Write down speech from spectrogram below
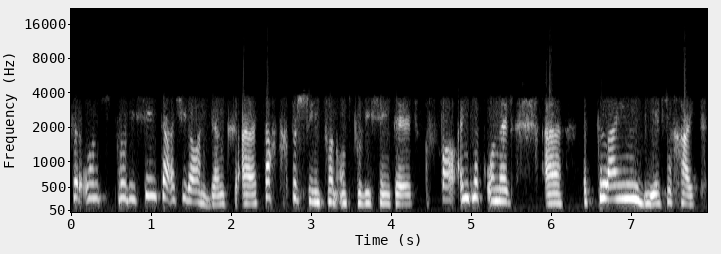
vir ons produsente as jy daaraan dink, uh 80% van ons produsente is eintlik onder uh 'n klein besigheid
